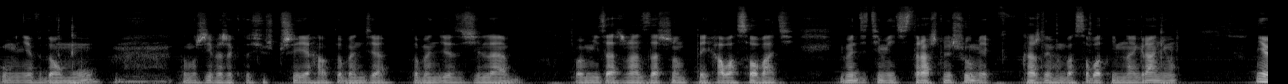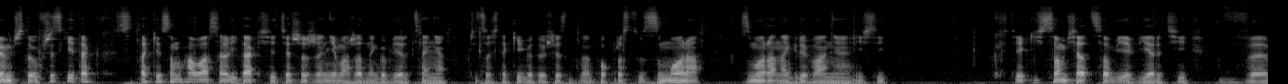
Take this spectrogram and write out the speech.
u mnie w domu. To możliwe, że ktoś już przyjechał, to będzie to będzie źle, bo mi zaraz zaczną tutaj hałasować i będziecie mieć straszny szum, jak w każdym chyba sobotnim nagraniu. Nie wiem, czy to u wszystkich tak, takie są hałasy, ale i tak się cieszę, że nie ma żadnego wiercenia, czy coś takiego, to już jest po prostu zmora, zmora nagrywania. Jeśli jakiś sąsiad sobie wierci w,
